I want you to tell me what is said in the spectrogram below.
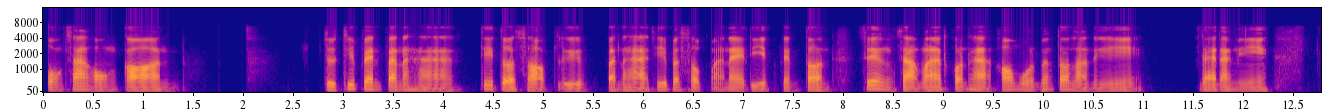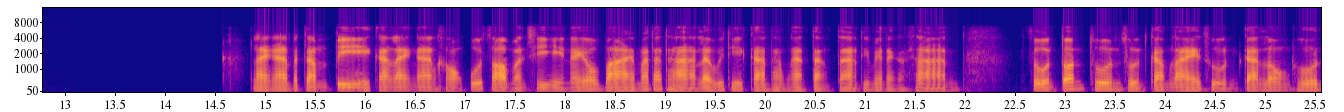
โครงสร้างองค์กร จุดที่เป็นปัญหาที่ตรวจสอบหรือปัญหาที่ประสบมาในอดีตเป็นต้น ซึ่งสามารถค้นหาข้อมูลเบื้องต้นเหล่านี้ ได้ดังนี้ รายงานประจำปี การรายงานของผู้สอบบัญชี นโยบาย มาตรฐาน และวิธีการทำงานต่าง ๆ ที่เป็นเอกสาร ศูนย์ต้นทุน ศูนย์กำไร ศูนย์การลงทุน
